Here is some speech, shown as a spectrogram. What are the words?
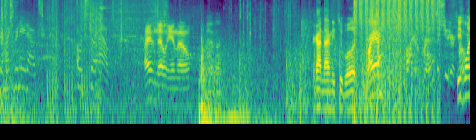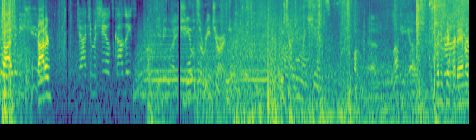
Throw my grenade out. Oh, Arc star out. I have no ammo. I got 92 bullets. Right here. Fire, friends. Shooter. She's one shot. Got her. Charging my shields, cuzzies. Giving my shields a recharge. Recharging my shields. fuck yeah. Lucky us. Finishing for damage.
